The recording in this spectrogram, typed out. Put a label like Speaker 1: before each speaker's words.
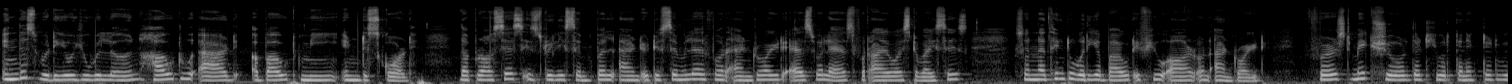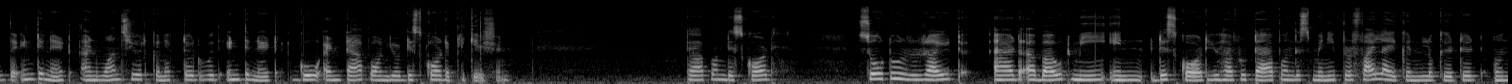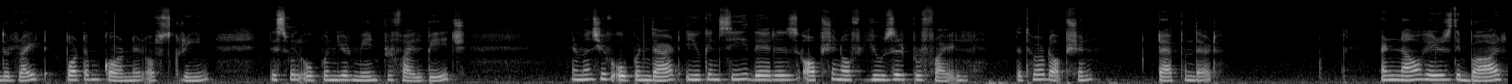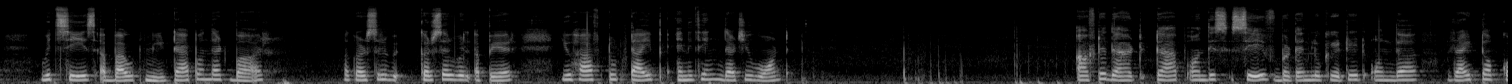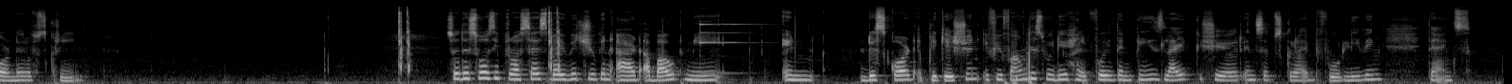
Speaker 1: In this video, you will learn how to add About Me in Discord. The process is really simple and it is similar for Android as well as for iOS devices. So nothing to worry about if you are on Android. First, make sure that you are connected with the internet and once you are connected with internet, go and tap on your Discord application. Tap on Discord. So to write add about me in discord you have to tap on this mini profile icon located on the right bottom corner of screen. This will open your main profile page. And once you've opened that you can see there is option of user profile the third option. Tap on that. And now here is the bar which says about me. Tap on that bar. A cursor cursor will appear. You have to type anything that you want after that, tap on this save button located on the right top corner of screen. So this was the process by which you can add about me in Discord application. If you found this video helpful, then please like, share and subscribe before leaving. Thanks.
